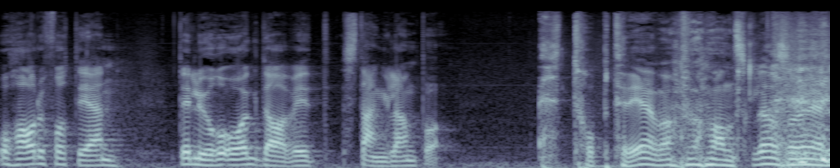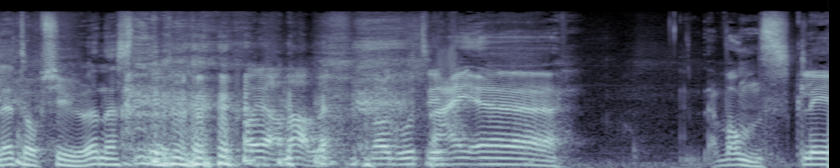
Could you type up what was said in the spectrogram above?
og har du fått igjen? Det lurer òg David Stangeland på. Topp tre var var vanskelig, altså. Hele topp 20, nesten. Og gjerne alle. det var god tid. Nei, eh, det er vanskelig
